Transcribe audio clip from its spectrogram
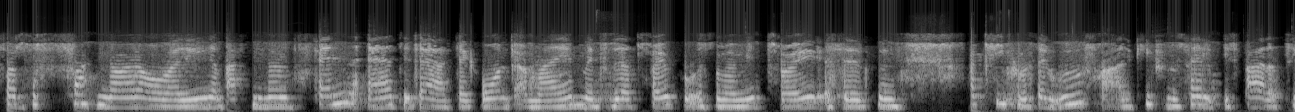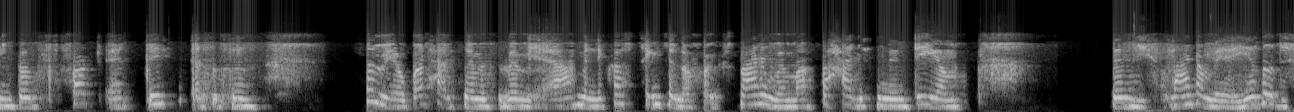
så er det så fucking nøje over at være alene, og bare sådan, hvem fanden er det der, der går rundt om mig med det der tøj på, som er mit tøj, altså sådan, at kigge på mig selv udefra, og kigge på mig selv i spejlet og tænke, hvem fuck er det, altså sådan, så vil jeg jo godt have en fornemmelse hvem jeg er, men jeg kan også tænke, at når folk snakker med mig, så har de sådan en idé om, hvem de snakker med. Jeg ved det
